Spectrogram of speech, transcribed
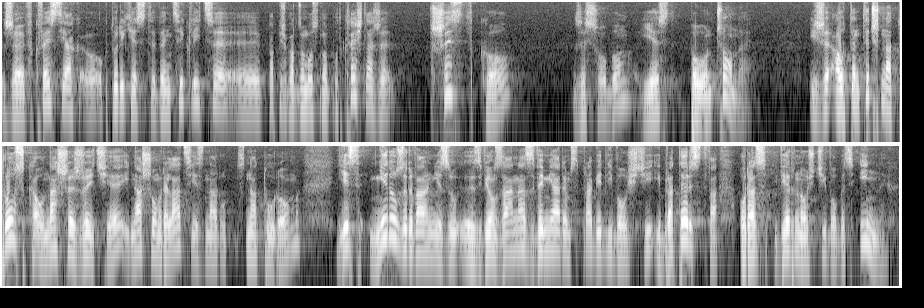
że w kwestiach, o których jest w encyklice, y, papież bardzo mocno podkreśla, że wszystko ze sobą jest połączone i że autentyczna troska o nasze życie i naszą relację z, z naturą jest nierozerwalnie z, związana z wymiarem sprawiedliwości i braterstwa oraz wierności wobec innych.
